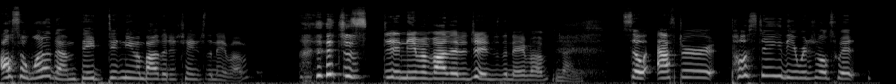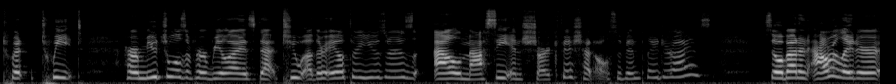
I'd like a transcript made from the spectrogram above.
also one of them, they didn't even bother to change the name of. Just didn't even bother to change the name of. Nice. So after posting the original twit, twit, tweet, her mutuals of her realized that two other AO3 users, Al Massey and Sharkfish, had also been plagiarized. So about an hour later,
